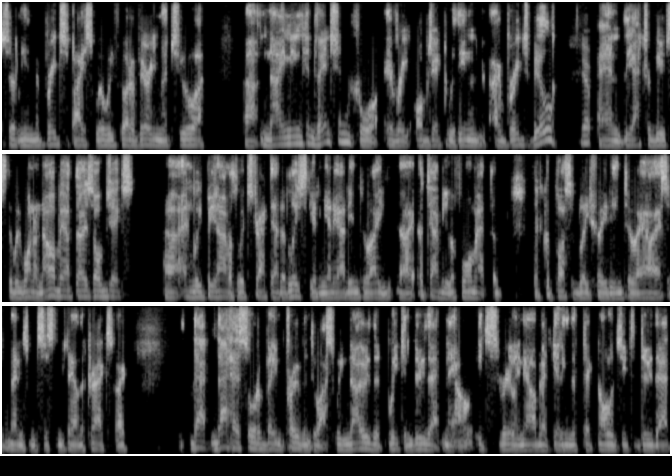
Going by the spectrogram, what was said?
certainly in the bridge space where we've got a very mature uh, naming convention for every object within a bridge build yep. and the attributes that we want to know about those objects. Uh, and we've been able to extract that, at least getting it out into a, a tabular format that, that could possibly feed into our asset management systems down the track. So that that has sort of been proven to us. We know that we can do that now. It's really now about getting the technology to do that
